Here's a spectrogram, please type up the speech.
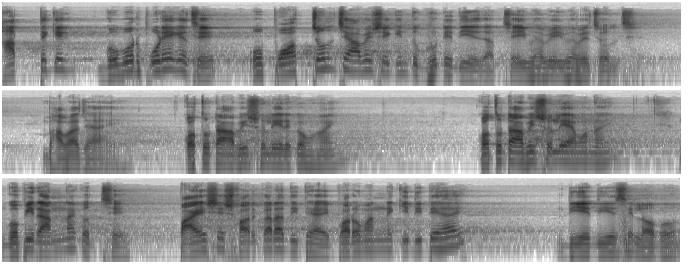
হাত থেকে গোবর পড়ে গেছে ও পথ চলছে আবেশে, কিন্তু ঘুটে দিয়ে যাচ্ছে। এইভাবে এইভাবে চলছে। ভাবা যায়, কতটা আবেশ হলে এরকম হয়? কতটা আবেশ হলে এমন হয়? গোপী রান্না করছে, পায়েসে শর্করা দিতে হয়, পরমান্নে কি দিতে হয়? দিয়ে দিয়েছে লবণ।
